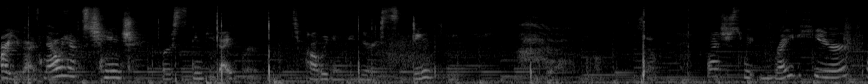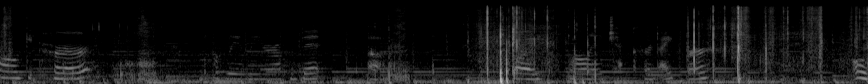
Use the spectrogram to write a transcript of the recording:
Alright, you guys, now we have to change her stinky diaper. It's probably to be very stinky. Right here. I'll get her. Probably lay her up a bit. Uh, while, I, while I check her diaper. Oh.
